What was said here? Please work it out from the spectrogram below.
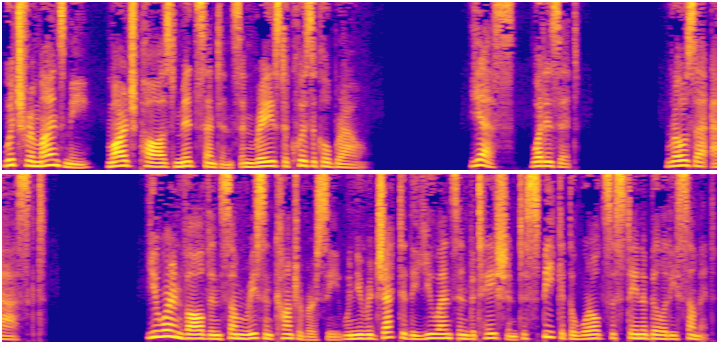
Which reminds me, Marge paused mid-sentence and raised a quizzical brow. Yes, what is it? Rosa asked. You were involved in some recent controversy when you rejected the UN's invitation to speak at the World Sustainability Summit.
